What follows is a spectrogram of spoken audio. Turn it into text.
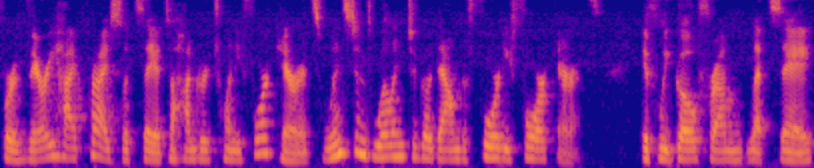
for a very high price. Let's say it's 124 carats. Winston's willing to go down to 44 carats. If we go from, let's say,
